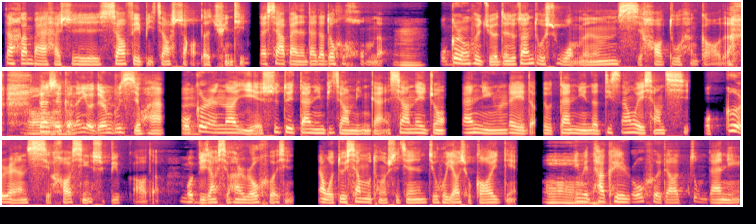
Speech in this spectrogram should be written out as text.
但翻白还是消费比较少的群体。那下半年大家都会红的，嗯，我个人会觉得酸度是我们喜好度很高的。哦 但是可能有的人不喜欢。我个人呢也是对单宁比较敏感，像那种单宁类的，有单宁的第三位香气，我个人喜好性是比较高的，我比较喜欢柔和性。那我对橡木桶时间就会要求高一点，哦因为它可以柔和掉重单宁。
